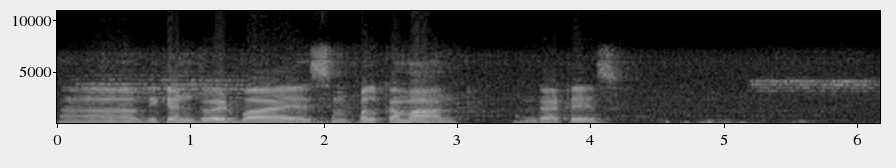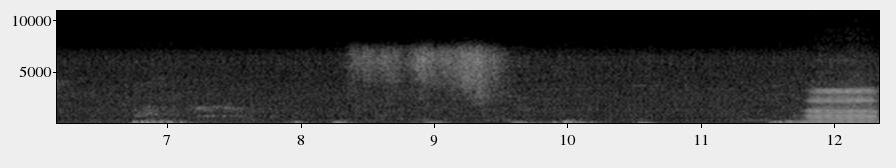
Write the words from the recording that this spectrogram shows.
uh, we can do it by simple command that is uh,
